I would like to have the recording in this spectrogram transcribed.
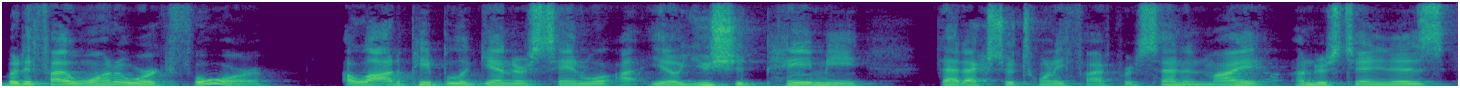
but if i want to work four a lot of people again are saying well you know you should pay me that extra 25% and my understanding is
